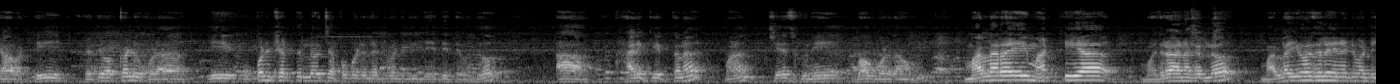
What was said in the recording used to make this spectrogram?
కాబట్టి ప్రతి ఒక్కళ్ళు కూడా ఈ ఉపనిషత్తుల్లో చెప్పబడినటువంటిది ఏదైతే ఉందో ఆ హరికీర్తన మనం చేసుకుని బాగుపడదాం. మల్లరై మట్టియ మధురానగర్లో మల్లయోధులైనటువంటి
